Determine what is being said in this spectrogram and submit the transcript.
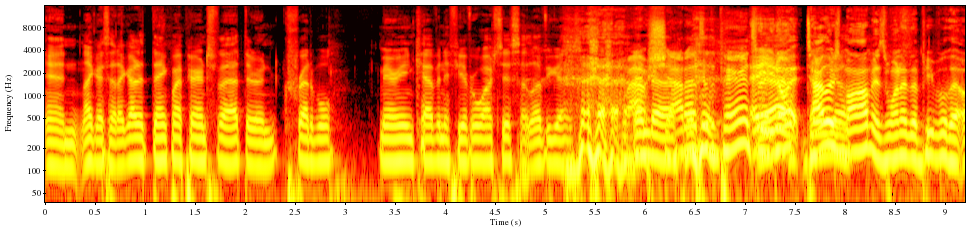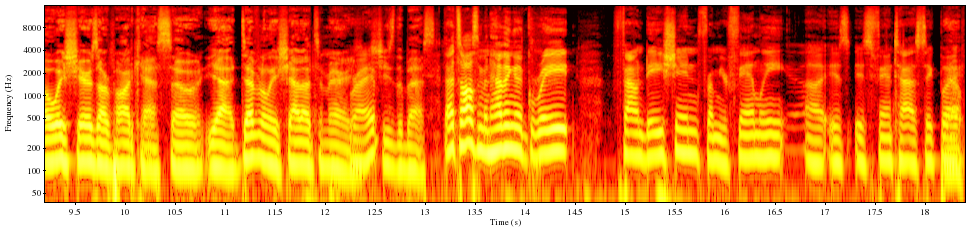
and like I said, I got to thank my parents for that. They're incredible. Mary and Kevin, if you ever watch this, I love you guys. Wow! And, uh, shout out to the parents. Hey, right? you know what? Tyler's mom is one of the people that always shares our podcast. So yeah, definitely shout out to Mary. Right. She's the best. That's awesome, and having a great foundation from your family uh, is is fantastic. But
